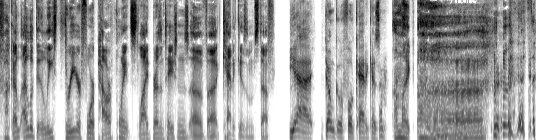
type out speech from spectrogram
fuck. I, I looked at at least three or four PowerPoint slide presentations of uh, catechism stuff. yeah. Don't go full catechism. I'm like, ugh.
